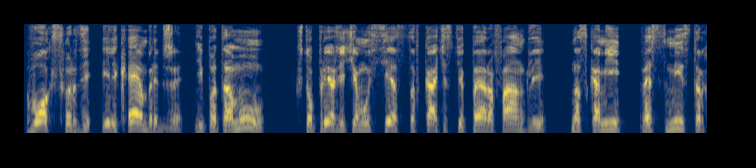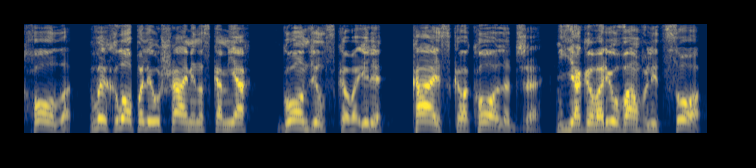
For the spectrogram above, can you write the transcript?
в Оксфорде или Кембридже, и потому, что прежде чем усесться в качестве пэров Англии на скамьи Вестминстер-Холла, вы хлопали ушами на скамьях Гонвиллского или Кайского колледжа. Я говорю вам в лицо,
